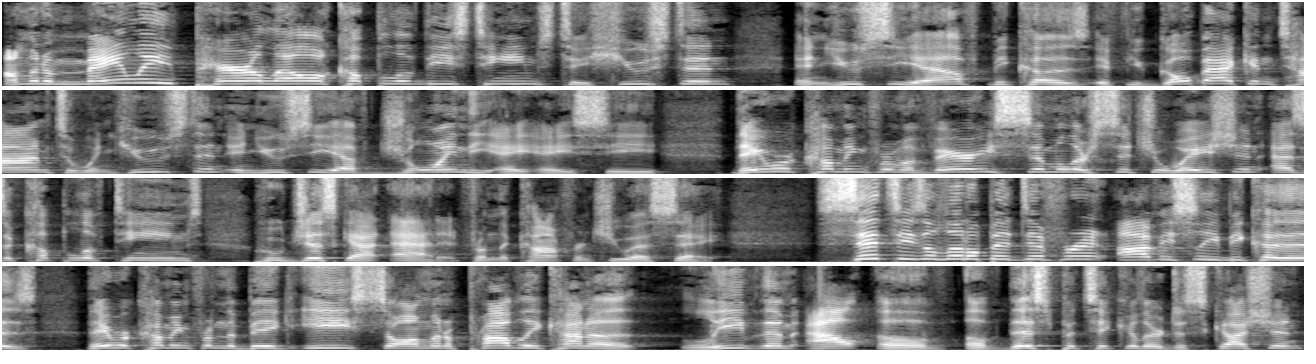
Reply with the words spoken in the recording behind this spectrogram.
I'm going to mainly parallel a couple of these teams to Houston and UCF because if you go back in time to when Houston and UCF joined the AAC, they were coming from a very similar situation as a couple of teams who just got added from the Conference USA. Cincy's a little bit different, obviously, because they were coming from the Big East. So I'm going to probably kind of leave them out of, of this particular discussion.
